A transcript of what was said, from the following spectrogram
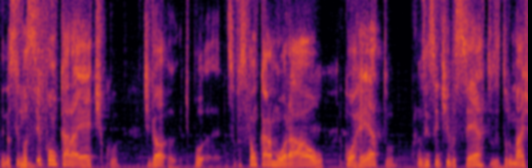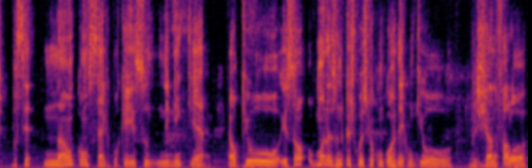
Entendeu? Se Sim. você for um cara ético, tiver, tipo, se você for um cara moral, correto, com os incentivos certos e tudo mais, você não consegue, porque isso ninguém quer. É o que o. Isso é uma das únicas coisas que eu concordei com o que o Cristiano falou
